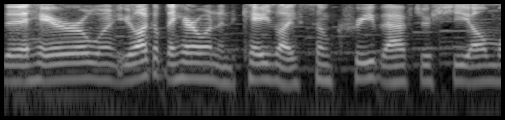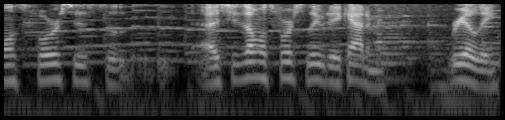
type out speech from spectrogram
the heroine. You lock up the heroine in a cage like some creep after she almost forces to. Uh, she's almost forced to leave the academy. Really?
